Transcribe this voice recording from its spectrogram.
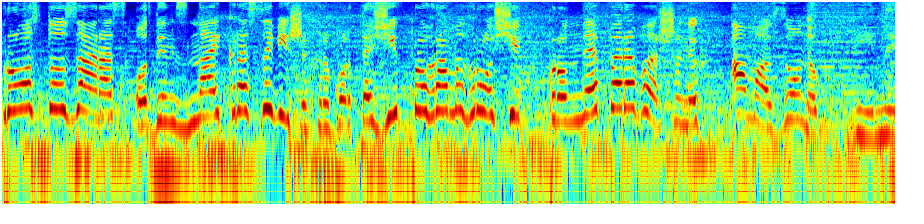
Просто зараз один з найкрасивіших репортажів програми гроші про неперевершених амазонок війни.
